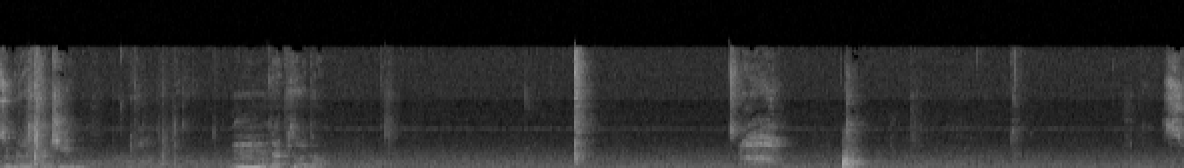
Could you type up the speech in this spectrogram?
Those are really crunchy. Mmm, I feel it now. so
